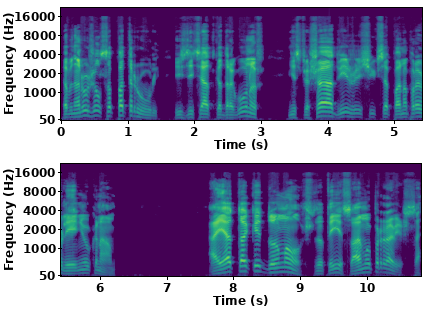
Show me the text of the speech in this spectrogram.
обнаружился патруль из десятка драгунов, не спеша движущихся по направлению к нам. — А я так и думал, что ты сам управишься,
